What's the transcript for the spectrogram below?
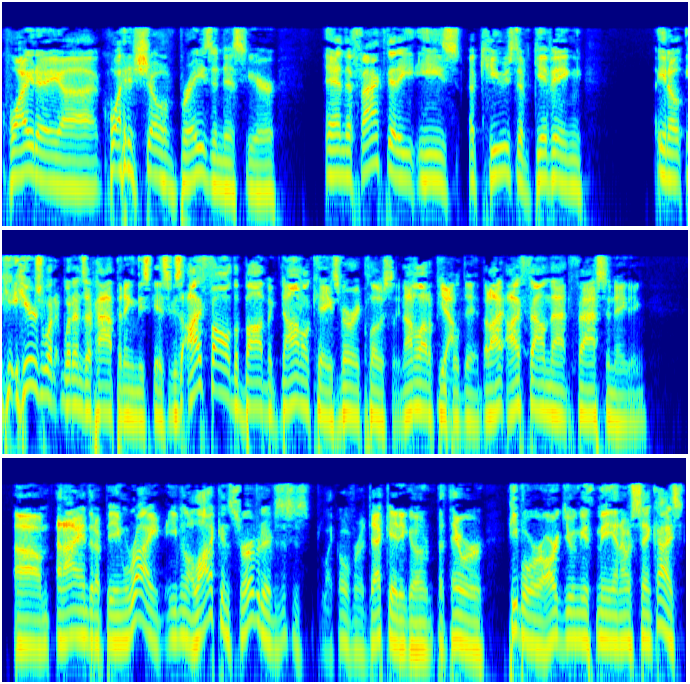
quite a, uh, quite a show of brazenness here. And the fact that he, he's accused of giving, you know, here's what, what ends up happening in these cases. Cause I followed the Bob McDonnell case very closely. Not a lot of people did, but I, I found that fascinating. Um, and I ended up being right. Even a lot of conservatives, this is like over a decade ago, but they were, people were arguing with me and I was saying, guys,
